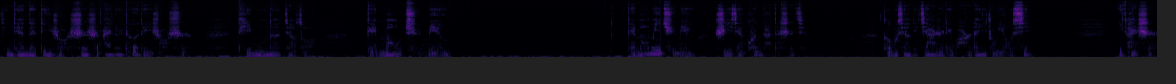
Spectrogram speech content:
今天的第一首诗是艾略特的一首诗，题目呢叫做《给猫取名》。给猫咪取名是一件困难的事情，可不像你假日里玩的一种游戏。一开始，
